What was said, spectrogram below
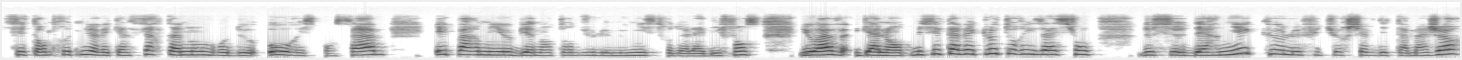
s'est entretenu avec un certain nombre de hauts responsables et parmi eux, bien entendu, le ministre de la Défense, Yoav Galante. Mais c'est avec l'autorisation de ce dernier que le futur chef d'état-major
